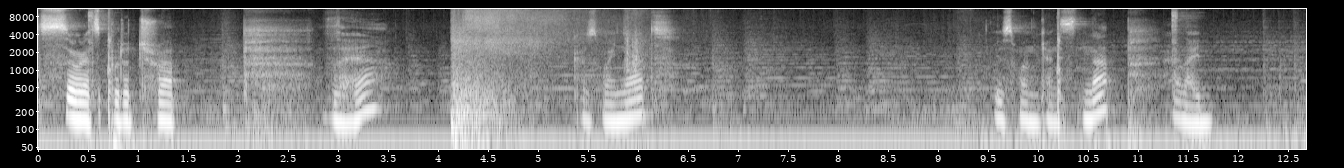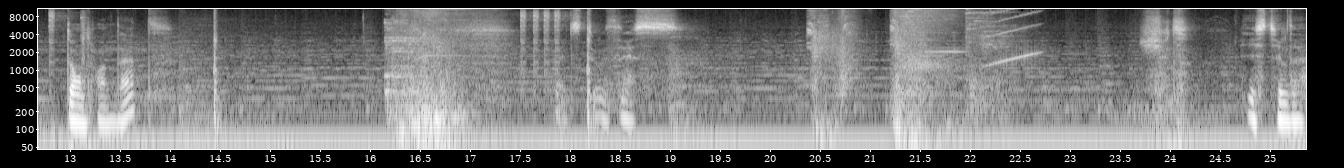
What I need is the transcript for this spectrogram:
So let's put a trap there. Because why not? This one can snap, and I don't want that. Let's do this. Shit, he's still there.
